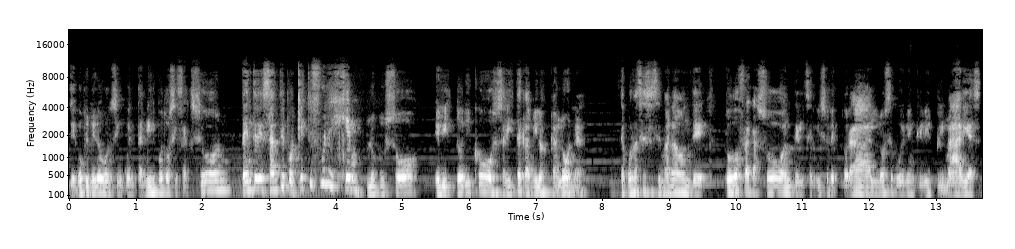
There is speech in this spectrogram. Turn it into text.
llegó primero con 50.000 votos y fracción. Está interesante porque este fue el ejemplo que usó el histórico socialista Camilo Escalona. ¿Te acuerdas esa semana donde todo fracasó ante el servicio electoral, no se pudieron inscribir primarias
